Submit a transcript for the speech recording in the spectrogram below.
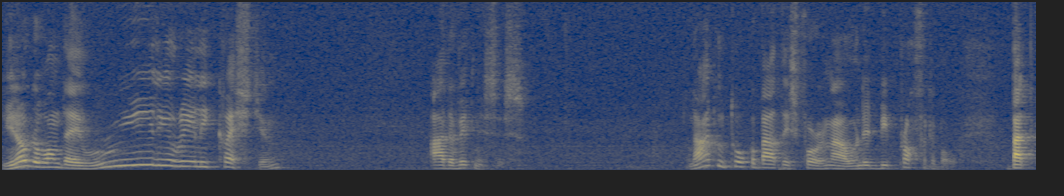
you know the one they really, really question are the witnesses. And I could talk about this for an hour and it'd be profitable. But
